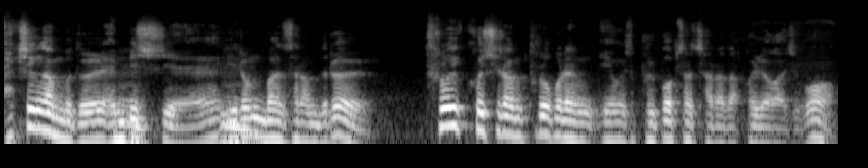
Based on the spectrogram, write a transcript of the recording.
핵심 간부들 음. MBC에 이런 반 사람들을 트로이컷이라는 프로그램 이용해서 불법 사찰하다 걸려가지고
